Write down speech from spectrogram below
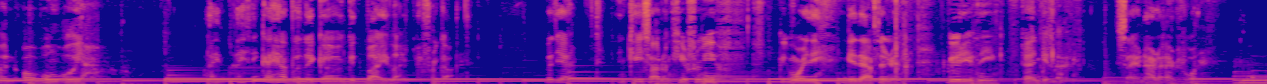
And oh, oh, oh yeah. I, I think I have a, like a goodbye line. I forgot. But yeah, in case I don't hear from you, good morning, good afternoon, good evening, and good night. Sayonara, everyone.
